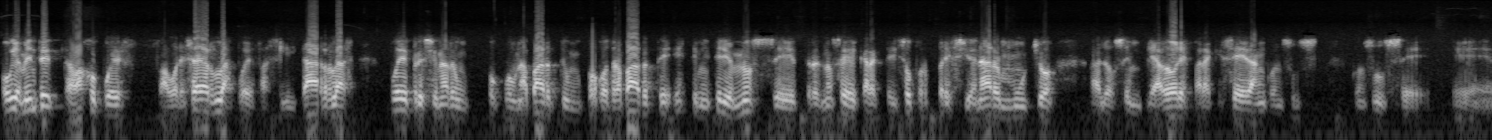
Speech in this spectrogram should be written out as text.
Obviamente, trabajo puede favorecerlas, puede facilitarlas, puede presionar un poco una parte, un poco otra parte. Este ministerio no se no se caracterizó por presionar mucho a los empleadores para que cedan con sus con sus eh, eh,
